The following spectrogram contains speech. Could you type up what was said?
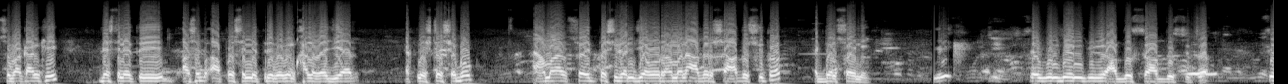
শুভাকাঙ্ক্ষী। দেশ নেত্রী আসব- আপসের নেত্রী বেগম খালেদা জিয়ার একনিষ্ঠ সেবক আমার শহীদ প্রেসিডেন্ট জিয়াউর রহমান আদর্শ আদর্শিত একজন সৈনিক। সেগুলো বিএনপির আদর্শ আদর্শিত। সে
